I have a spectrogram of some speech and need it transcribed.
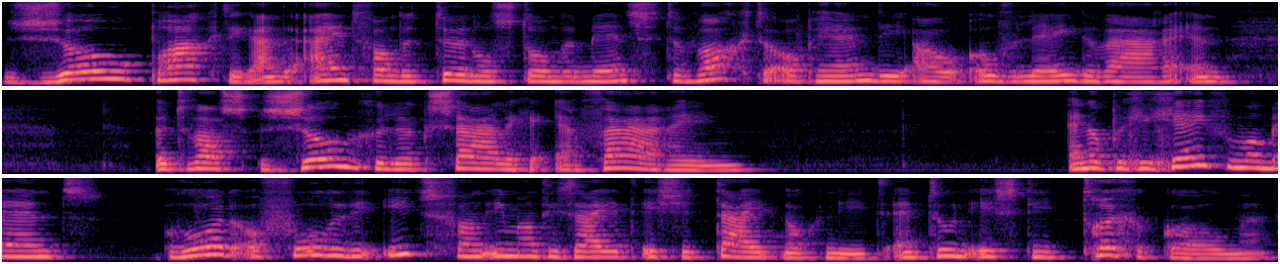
zo prachtig. Aan het eind van de tunnel stonden mensen te wachten op hem die al overleden waren. En het was zo'n gelukzalige ervaring. En op een gegeven moment hoorde of voelde hij iets van iemand die zei: Het is je tijd nog niet. En toen is hij teruggekomen.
